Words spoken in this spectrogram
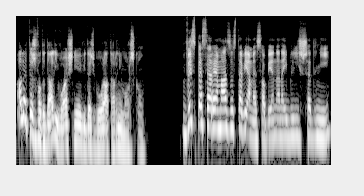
ale też w oddali właśnie widać było latarnię morską. Wyspę Sarema zostawiamy sobie na najbliższe dni.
